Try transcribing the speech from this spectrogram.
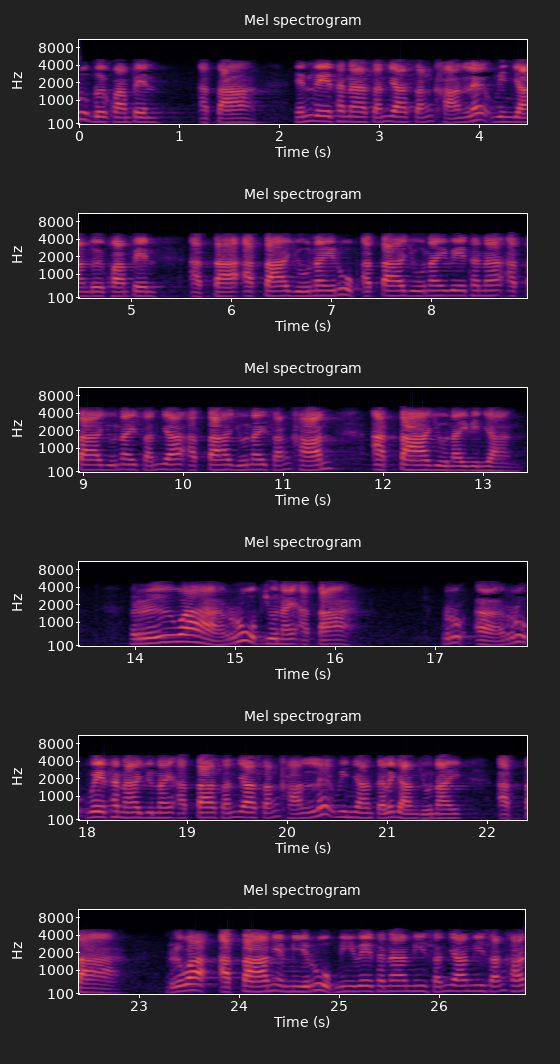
รูปโดยความเป็นอัตตา เห็นเวทนาสัญญาสังขารและวิญญาณโดยความเป็นอัตตา อัตตาอยู่ในรูป อัตตาอยู่ในเวทนา อัตตาอยู่ในสัญญา อัตตาอยู่ในสังขาร อัตตาอยู่ในวิญญาณ หรือว่ารูปอยู่ในอัตตารูปเวทนาอยู่ในอัตตาสัญญาสังขารและวิญญาณแต่ละอย่างอยู่ในอัตตา หรือว่าอัตตาเนี่ยมีรูปมีเวทนา มีสัญญา มีสังขาร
